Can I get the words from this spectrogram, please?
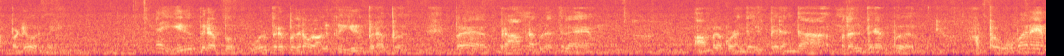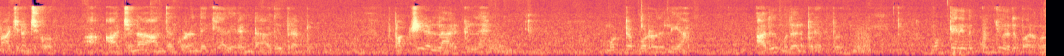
அப்படி ஒரு மீனிங் இரு பிறப்பு ஒரு பிறப்பு தானே ஒரு ஆளுக்கு இரு பிறப்பு. இப்போ பிராமண குலத்தில் ஆம்பளை குழந்தை பிறந்தா முதல் பிறப்பு அப்போ உபநயம் ஆச்சுன்னு வச்சுக்கோ. ஆச்சுன்னா அந்த குழந்தைக்கு அது ரெண்டாவது பிறப்பு. பட்சிகள்லாம் இருக்குல்ல. முட்டை போடுறது இல்லையா? அது முதல் பிறப்பு. முட்டையிலேருந்து குஞ்சு வருது பாருங்க.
